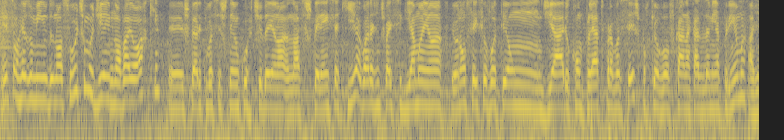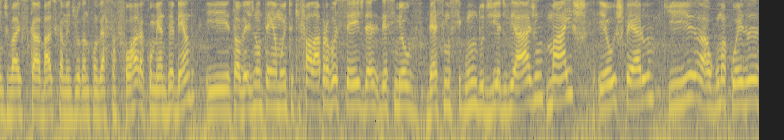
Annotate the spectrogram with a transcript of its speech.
Esse é um resuminho do nosso último dia em Nova York. Eu espero que vocês tenham curtido a nossa experiência aqui. Agora a gente vai seguir amanhã. Eu não sei se eu vou ter um diário completo para vocês, porque eu vou ficar na casa da minha prima. A gente vai ficar basicamente jogando conversa fora, comendo, bebendo. E talvez não tenha muito o que falar para vocês desse meu 12 segundo dia de viagem, mas eu espero que alguma coisa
